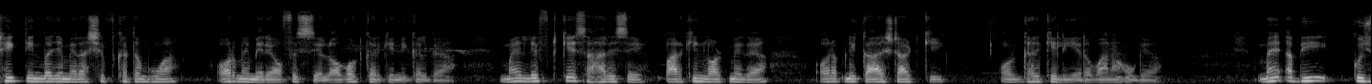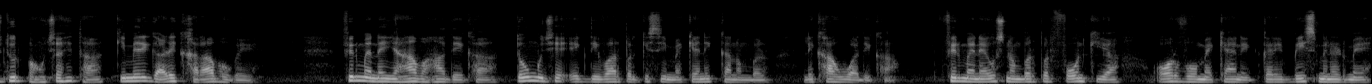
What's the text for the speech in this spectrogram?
ठीक तीन बजे मेरा शिफ्ट ख़त्म हुआ और मैं मेरे ऑफ़िस से लॉग आउट करके निकल गया। मैं लिफ्ट के सहारे से पार्किंग लॉट में गया और अपनी कार स्टार्ट की और घर के लिए रवाना हो गया। मैं अभी कुछ दूर पहुँचा ही था कि मेरी गाड़ी ख़राब हो गई। फिर मैंने यहाँ वहाँ देखा तो मुझे एक दीवार पर किसी मैकेनिक का नंबर लिखा हुआ दिखा। फिर मैंने उस नंबर पर फ़ोन किया और वो मैकेनिक करीब 20 मिनट में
